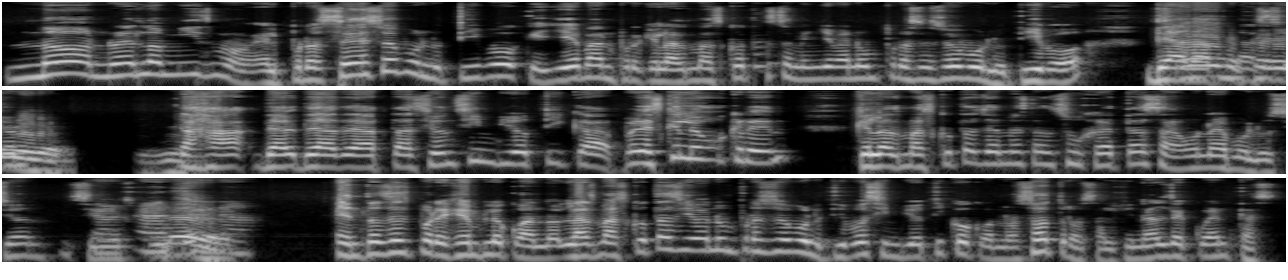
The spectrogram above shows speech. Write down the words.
No, no es lo mismo. El proceso evolutivo que llevan, porque las mascotas también llevan un proceso evolutivo de adaptación. Ajá, de, adaptación simbiótica. Pero es que luego creen que las mascotas ya no están sujetas a una evolución. ¿sí entonces, por ejemplo, cuando las mascotas llevan un proceso evolutivo simbiótico con nosotros, al final de cuentas,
